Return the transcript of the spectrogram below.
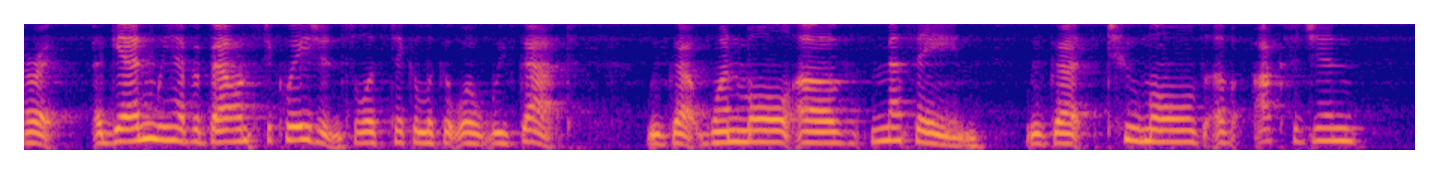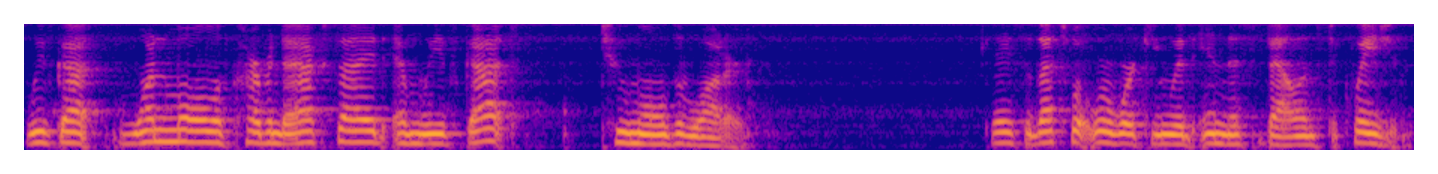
All right, again, we have a balanced equation, so let's take a look at what we've got. We've got one mole of methane. We've got two moles of oxygen we've got one mole of carbon dioxide, and we've got two moles of water. Okay, so that's what we're working with in this balanced equation.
